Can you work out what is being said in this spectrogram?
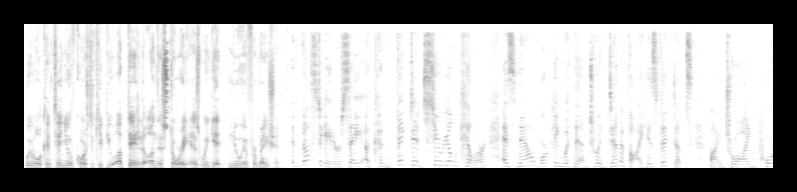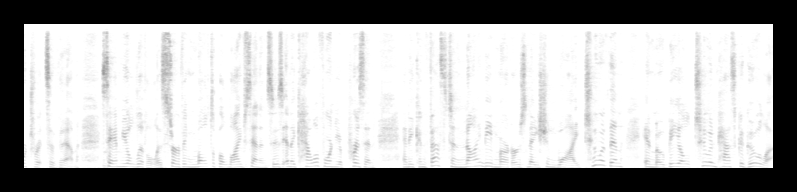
We will continue, of course, to keep you updated on this story as we get new information. Investigators say a convicted serial killer is now working with them to identify his victims by drawing portraits of them. Samuel Little is serving multiple life sentences in a California prison, and he confessed to 90 murders nationwide, two of them in Mobile, two in Pascagoula.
